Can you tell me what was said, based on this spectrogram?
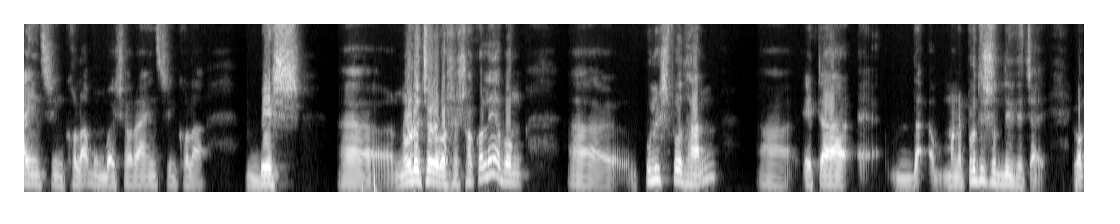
আইন শৃঙ্খলা, মুম্বাই শহরের আইন শৃঙ্খলা বেশ নড়ে চড়ে বসে সকলে এবং পুলিশ প্রধান এটা মানে প্রতিশোধ দিতে চায় এবং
